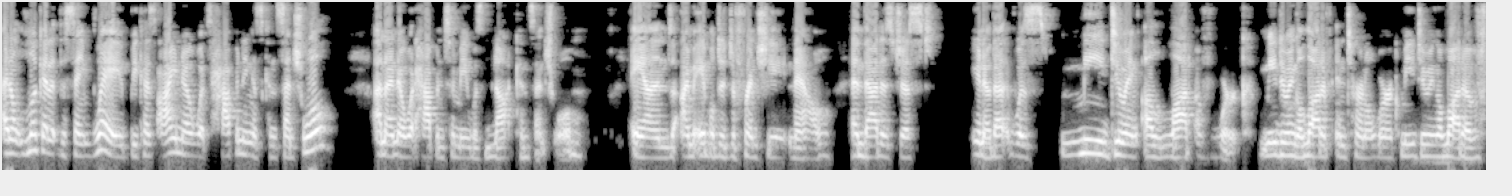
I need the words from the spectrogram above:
I don't look at it the same way because I know what's happening is consensual and I know what happened to me was not consensual. Mm. And I'm able to differentiate now. And that is just, you know, that was me doing a lot of work, me doing a lot of internal work, me doing a lot of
